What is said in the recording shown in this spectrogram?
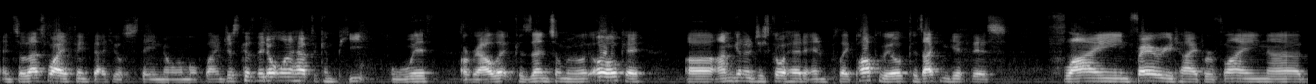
And so that's why I think that he'll stay normal flying, just because they don't want to have to compete with a because then someone will be like, oh, okay, uh, I'm going to just go ahead and play Popplio, because I can get this flying fairy type or flying uh,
